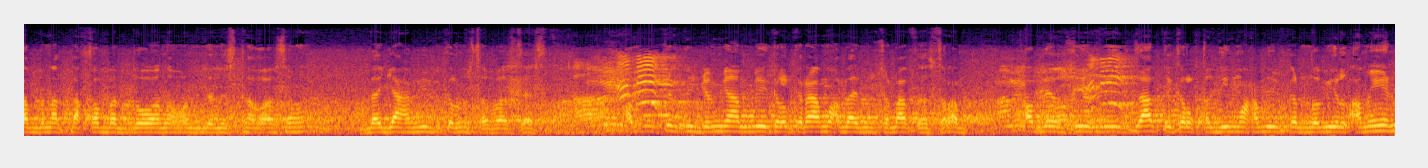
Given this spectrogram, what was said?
ربنا تقبل دعانا وانزل استغاثنا بجحبيبك المصطفى السلام أبو جميع أنبياء الكرام عليهم الصلاة والسلام أبو يصير بذاتك القديم وحبيبك النبي الأمين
